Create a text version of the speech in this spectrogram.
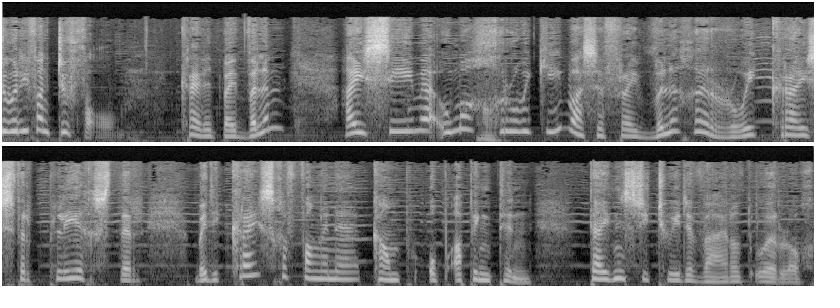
storie van toeval. Kry dit by Willem. Hy sê my ouma Grootjie was 'n vrywillige Rooi Kruis verpleegster by die kruisgevangene kamp op Appington tydens die Tweede Wêreldoorlog.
